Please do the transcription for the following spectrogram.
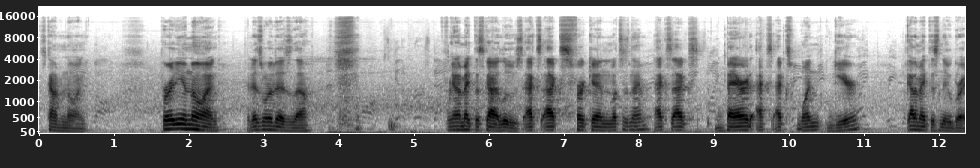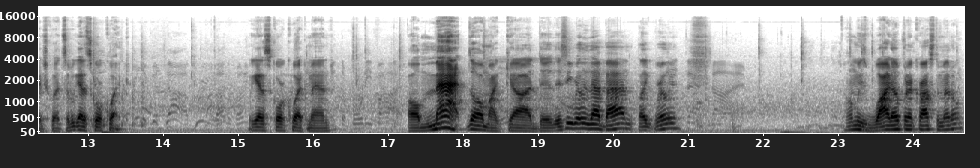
it's kind of annoying. Pretty annoying. It is what it is, though. We're gonna make this guy lose. XX freaking what's his name? XX Baird XX1 gear. Gotta make this new bridge quit, so we gotta score quick. We gotta score quick, man. Oh, Matt! Oh my god, dude. Is he really that bad? Like, really? Homie's wide open across the middle?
